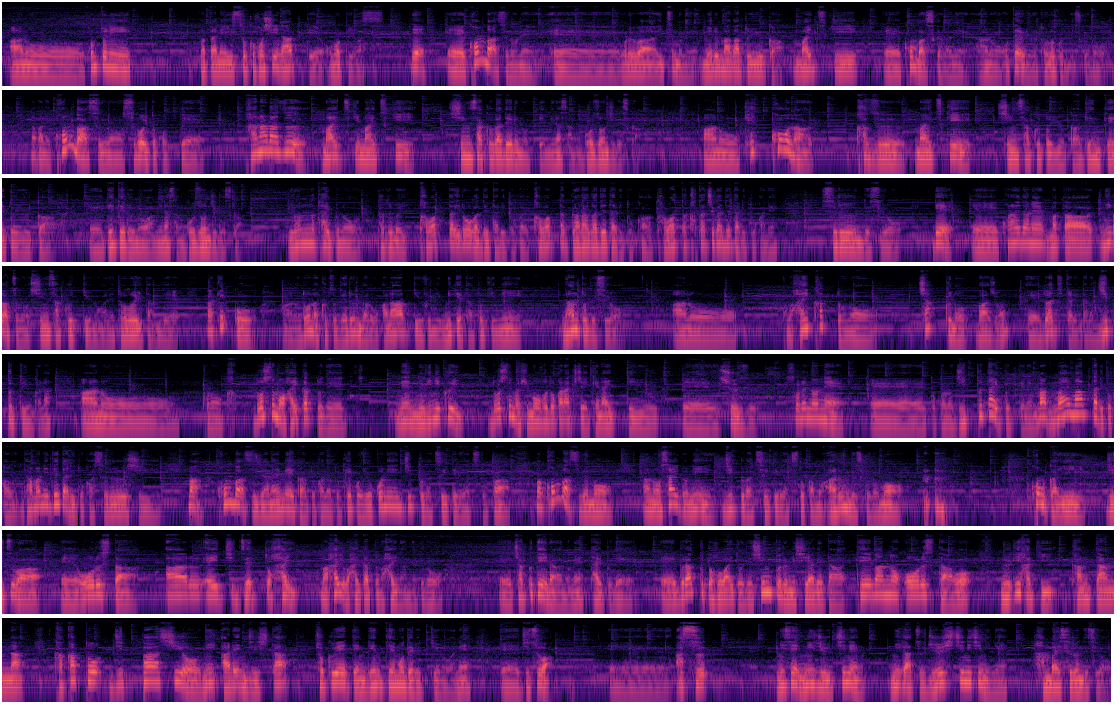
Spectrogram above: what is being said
あのー本当にまたね一足欲しいなって思っています。で、えーコンバースのね、えー俺はいつもねメルマガというか毎月、えーコンバースからねあのお便りが届くんですけどなんかねコンバースのすごいとこって必ず毎月毎月新作が出るのって皆さんご存知ですか？あの結構な数毎月新作というか限定というか、えー出てるのは皆さんご存知ですか？いろんなタイプの例えば変わった色が出たりとか変わった柄が出たりとか変わった形が出たりとかねするんですよ。で、えーこの間ねまた2月の新作っていうのがね届いたんで、まあ、結構あのどんな靴出るんだろうかなっていうふうに見てた時になんとですよあのこのハイカットのチャックのバージョン、えーどうやって言ったらいいんかな？ジップっていうんかな？あのこのどうしてもハイカットでね脱ぎにくいどうしても紐をほどかなくちゃいけないっていう、えーシューズ。それのねえーとこのジップタイプってね、まあ、前もあったりとかたまに出たりとかするしまあコンバースじゃないメーカーとかだと結構横にジップがついてるやつとか、まあ、コンバースでもあのサイドにジップがついてるやつとかもあるんですけども今回実は、えーオールスター RHZ ハイまあハイはハイカットのハイなんだけど、えーチャック・テイラーのねタイプで、えーブラックとホワイトでシンプルに仕上げた定番のオールスターを脱ぎ履き簡単なかかとジッパー仕様にアレンジした直営店限定モデルっていうのがね、えー実は、えー明日2021年2月17日にね販売するんですよ。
